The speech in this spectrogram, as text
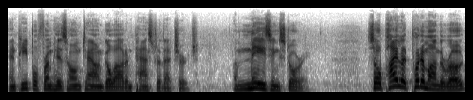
And people from his hometown go out and pastor that church. Amazing story. So Pilate put him on the road.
